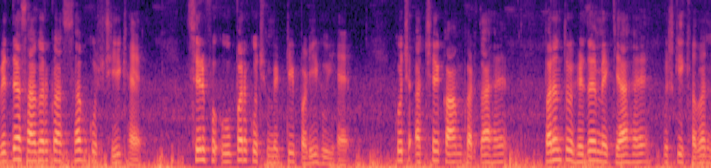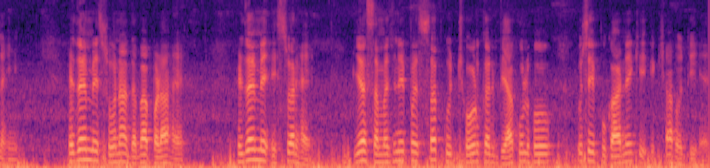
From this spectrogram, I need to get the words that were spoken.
विद्यासागर का सब कुछ ठीक है, सिर्फ़ ऊपर कुछ मिट्टी पड़ी हुई है। कुछ अच्छे काम करता है, परंतु हृदय में क्या है उसकी खबर नहीं। हृदय में सोना दबा पड़ा है, हृदय में ईश्वर है। यह समझने पर सब कुछ छोड़कर व्याकुल हो, उसे पुकारने की इच्छा होती है।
